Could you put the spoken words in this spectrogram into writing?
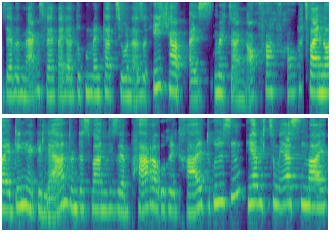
sehr bemerkenswert bei der Dokumentation. Also ich habe als, ich möchte sagen, auch Fachfrau, zwei neue Dinge gelernt und das waren diese Parauretraldrüsen. Die habe ich zum ersten Mal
